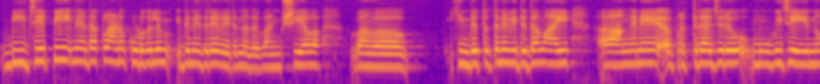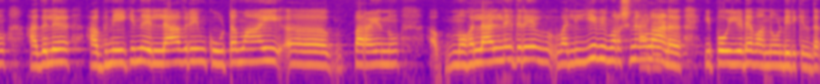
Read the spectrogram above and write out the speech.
ബി ജെ പി നേതാക്കളാണ് കൂടുതലും ഇതിനെതിരെ വരുന്നത്. വംശീയ ഹിന്ദുത്വത്തിന് വിരുദ്ധമായി അങ്ങനെ പൃഥ്വിരാജ് ഒരു മൂവി ചെയ്യുന്നു. അതിൽ അഭിനയിക്കുന്ന എല്ലാവരെയും കൂട്ടമായി പറയുന്നു. മോഹൻലാലിനെതിരെ വലിയ വിമർശനങ്ങളാണ് ഇപ്പോൾ ഈയിടെ വന്നുകൊണ്ടിരിക്കുന്നത്.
